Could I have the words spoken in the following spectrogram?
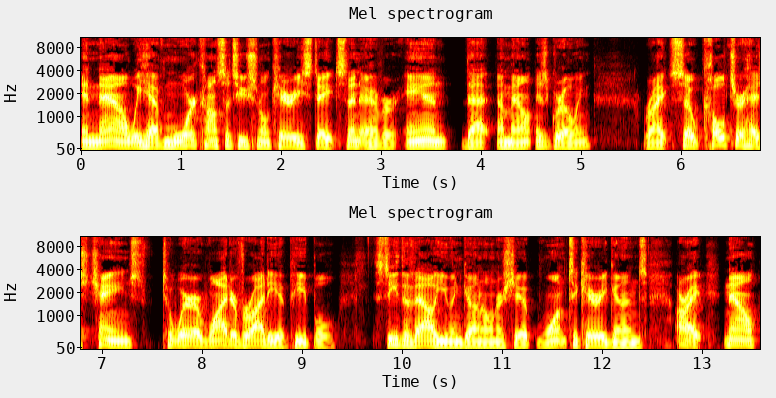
And now we have more constitutional carry states than ever, and that amount is growing, right? So culture has changed to where a wider variety of people see the value in gun ownership, want to carry guns. All right, now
